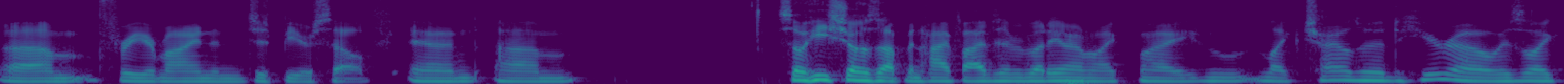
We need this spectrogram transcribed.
um, free your mind and just be yourself. And um, so he shows up and high fives everybody, and I'm like, my like childhood hero is like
